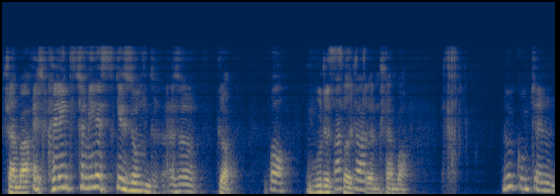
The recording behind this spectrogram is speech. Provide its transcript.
scheinbar es klingt zumindest gesund. Also ja, Wow. gutes Zeug für- drin, scheinbar. nur gute,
